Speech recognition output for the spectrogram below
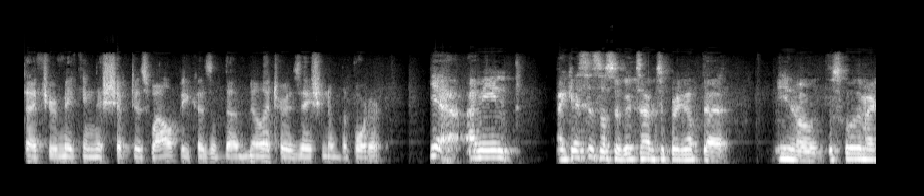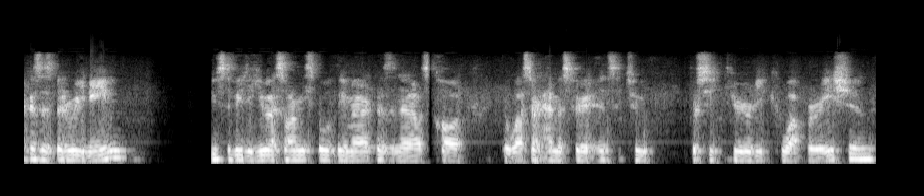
that you're making the shift as well because of the militarization of the border. Yeah, I mean, I guess it's also a good time to bring up that, you know, the School of the Americas has been renamed. It used to be the U.S. Army School of the Americas, and now it's called the Western Hemisphere Institute for Security Cooperation,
